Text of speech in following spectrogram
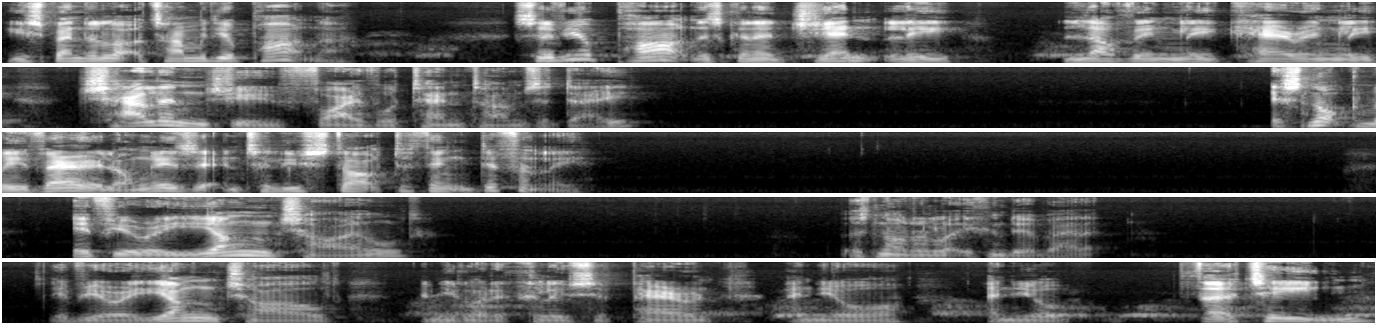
you spend a lot of time with your partner. So if your partner's going to gently, lovingly, caringly challenge you five or ten times a day, it's not going to be very long, is it, until you start to think differently. If you're a young child, there's not a lot you can do about it. If you're a young child and you've got a collusive parent and you're and you're 13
